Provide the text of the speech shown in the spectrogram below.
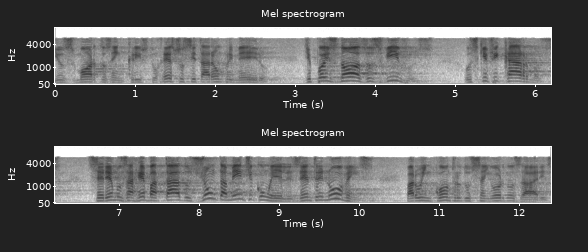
e os mortos em Cristo ressuscitarão primeiro. Depois nós, os vivos, os que ficarmos, seremos arrebatados juntamente com eles entre nuvens para o encontro do Senhor nos ares.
